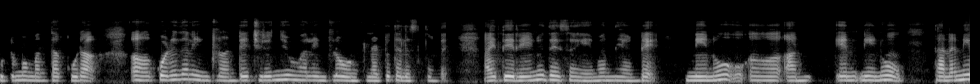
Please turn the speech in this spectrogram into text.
కుటుంబం అంతా కూడా కొనిదల ఇంట్లో అంటే చిరంజీవి వాళ్ళ ఇంట్లో ఉంటున్నట్టు తెలుస్తుంది. అయితే రేణుదేశాయ్ ఏమంది అంటే నేను నేను తనని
